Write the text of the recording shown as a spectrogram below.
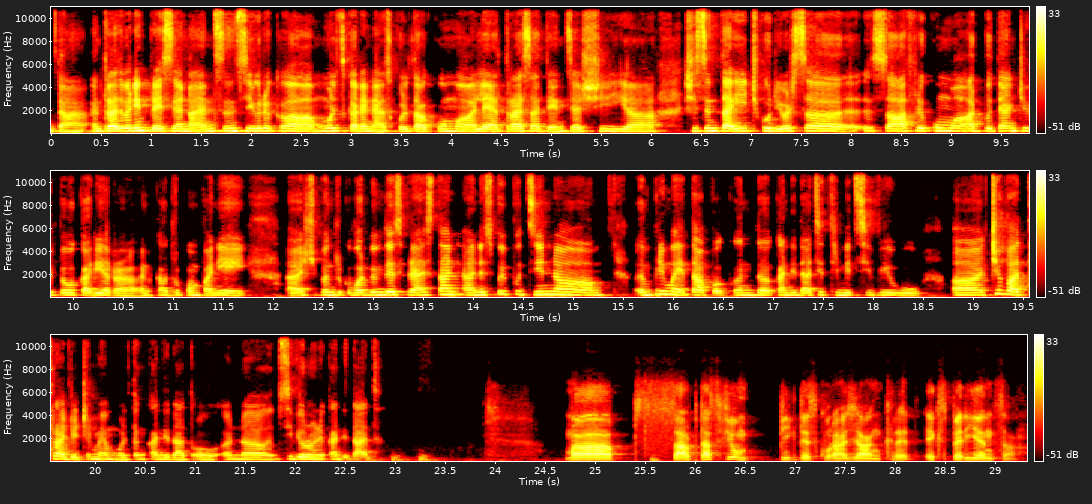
Da, într-adevăr impresionant. Sunt sigură că mulți care ne ascultă acum uh, le-a atras atenția și, uh, și sunt aici curioși să, să afle cum ar putea începe o carieră în cadrul companiei. Uh, și pentru că vorbim despre asta, ne spui puțin în prima etapă, când candidații trimit CV-ul, ce vă atrage cel mai mult în, candidatul, în CV-ul unui candidat? Mă, s-ar putea să fie un pic descurajant, cred. Experiența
